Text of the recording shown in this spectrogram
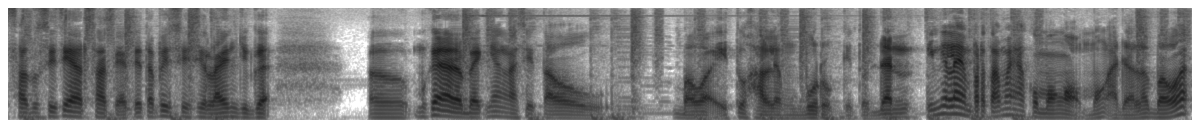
satu sisi harus hati-hati, tapi sisi lain juga uh, mungkin ada baiknya ngasih tahu bahwa itu hal yang buruk gitu. Dan inilah yang pertama yang aku mau ngomong adalah bahwa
